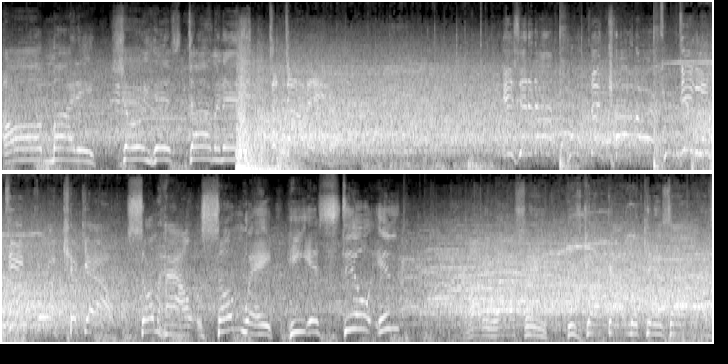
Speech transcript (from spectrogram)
Almighty showing his dominance. The Dominator. Is it enough? The cover. Digging deep for a kick out. Somehow, some way, he is still in. Bobby Lashley, he's got that look in his eyes.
